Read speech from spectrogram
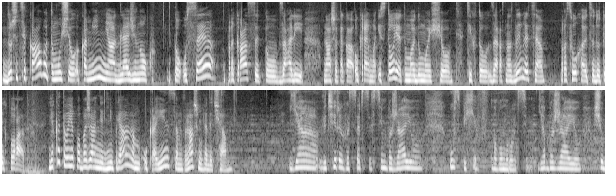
Дуже цікаво, тому що каміння для жінок то усе, прикраси, то взагалі наша така окрема історія. Тому я думаю, що ті, хто зараз нас дивляться, прислухаються до тих порад. Яке твоє побажання дніпрянам, українцям та нашим глядачам? Я від щирого серця всім бажаю успіхів в новому році. Я бажаю, щоб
